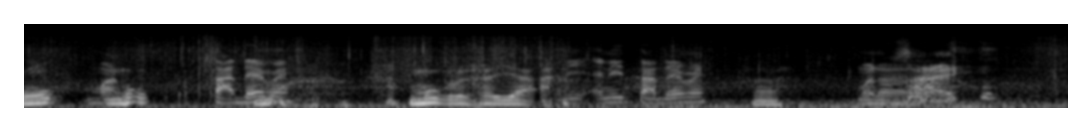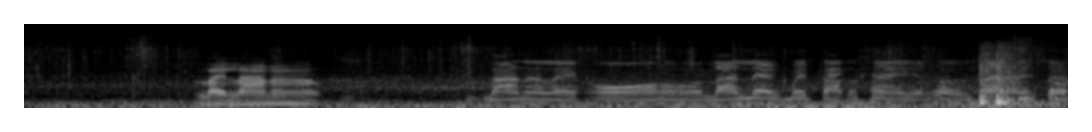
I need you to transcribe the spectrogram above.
มุกมัน มุก ตัดได้ไหมมุกหรือขยะ อันนี้อันนี้ตัดได้ไหมฮะ มันใส่หลายร้านนะครับร้านอะไร อ๋อ ร้านแรกไม่ตัดให้ครับใช่ใช่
